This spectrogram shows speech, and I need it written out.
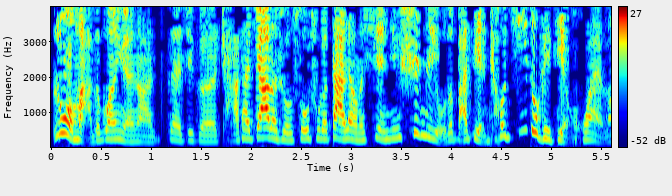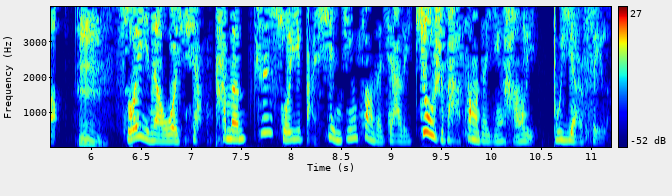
落马的官员啊，在这个查他家的时候搜出了大量的现金，甚至有的把点钞机都给点坏了。嗯，所以呢，我想他们之所以把现金放在家里，就是怕放在银行里不翼而飞了。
